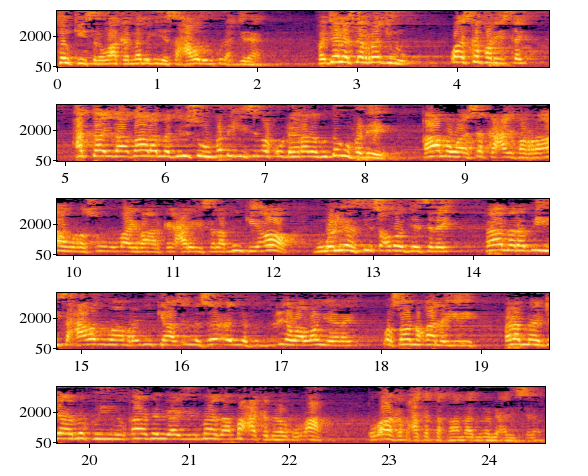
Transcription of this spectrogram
tolkiisna waa ka nabigi iyo saxaabadu ku dhex jiraan. Fa jalasa arajulu waa iska fadhiistay xataa idaa daala majlisuhu fadhigiisii markuu dheeraada muddo uu fadhiyey qaama waa iska kacay fa ra'aahu baa arkay calayhi salaam. Ninkii oo muwalliyan sii socdoo jeedsaday fa bihi saxaabadii buu amray ninkaas in la soo celiyo faduciya waa loo yeelay. War soo noqaa la yidhi falamaa ja'a markuu yimid qaala nabigaa yidhi maadaa macaka min alqur'aan. Qur'aanka maxaad ka taqaanaa buu nabi alayh salaam?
